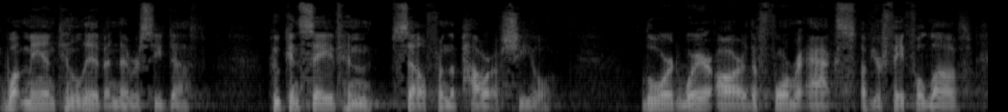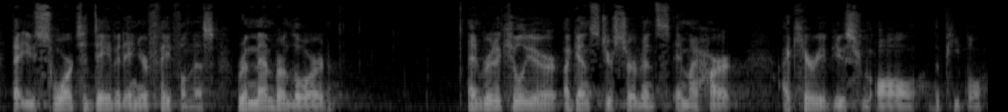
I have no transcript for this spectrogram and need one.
What man can live and never see death? Who can save himself from the power of Sheol? Lord, where are the former acts of your faithful love that you swore to David in your faithfulness? Remember, Lord, and ridicule your, against your servants in my heart. I carry abuse from all the people.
